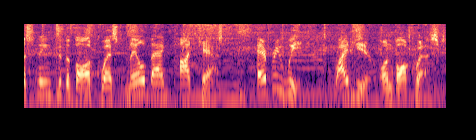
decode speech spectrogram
Listening to the VolQuest Mailbag Podcast every week right here on VolQuest.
